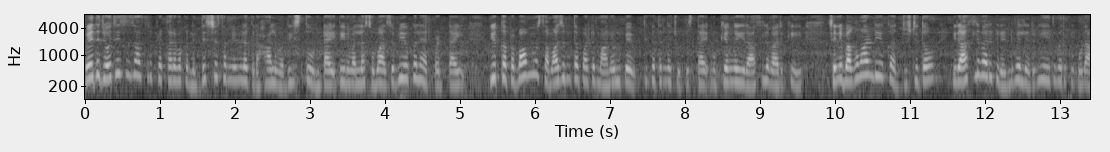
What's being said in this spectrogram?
వేద జ్యోతిష శాస్త్రం ప్రకారం ఒక నిర్దిష్ట సమయంలో గ్రహాలు వధిస్తూ ఉంటాయి. దీనివల్ల శుభ అశుభయోగాలు ఏర్పడతాయి. ఈ యొక్క ప్రభావం సమాజంతో పాటు మానవులపై వ్యక్తిగతంగా చూపిస్తాయి. ముఖ్యంగా ఈ రాశుల వారికి శని భగవానుడి యొక్క దృష్టితో ఈ రాశుల వారికి రెండు వేల ఇరవై ఐదు వరకు కూడా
